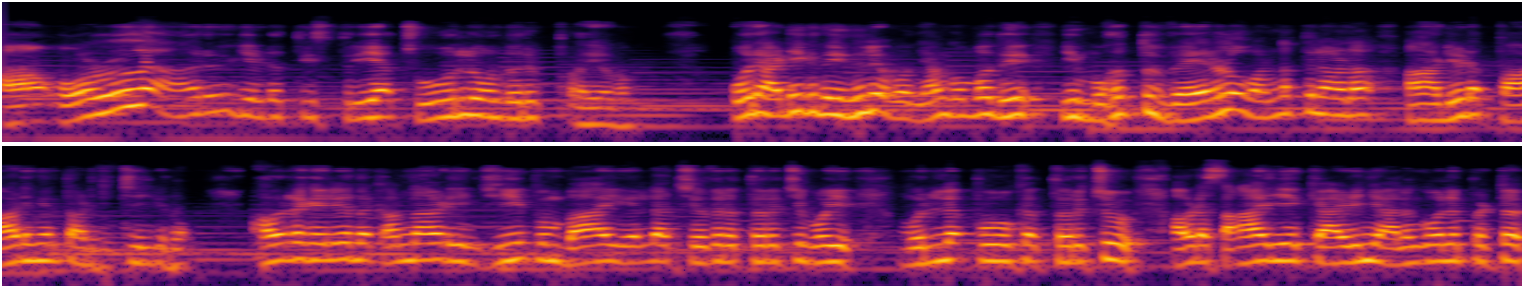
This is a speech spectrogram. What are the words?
ആ ഉള്ള ആരോഗ്യം എടുത്ത് ഈ സ്ത്രീ ആ ചൂരിൽ കൊണ്ടൊരു പ്രയോഗം. ഒരു അടി പോകും. ഞാൻ കൊമ്പത് ഈ മുഖത്ത് വിരളു വണ്ണത്തിലാണ് ആ അടിയുടെ പാടിങ്ങനെ തടിച്ചിരിക്കുന്നത്. അവരുടെ കയ്യിൽ നിന്ന് കണ്ണാടിയും ജീപ്പും ബായി എല്ലാം ചെതിരെ തെറിച്ചു പോയി മുല്ലപ്പൂവൊക്കെ തെറിച്ചു. അവിടെ സാരിയൊക്കെ അഴിഞ്ഞ് അലങ്കോലപ്പെട്ട്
